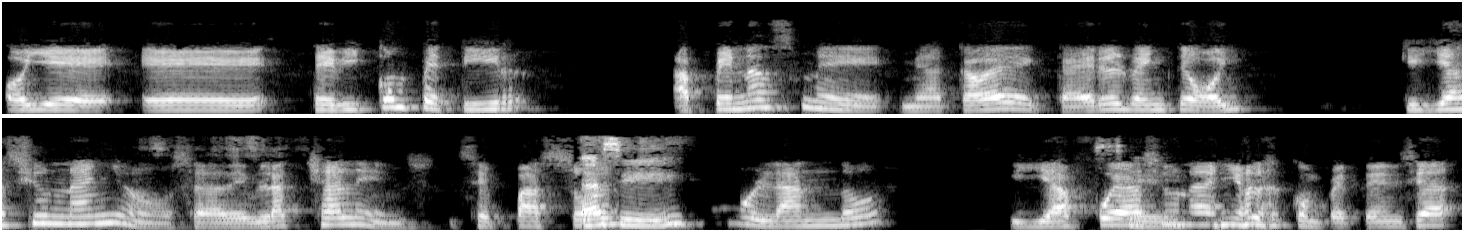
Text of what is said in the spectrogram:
Oye, eh, te vi competir, apenas me, me acaba de caer el 20 hoy, que ya hace un año, o sea, de Black Challenge, se pasó ¿Ah, volando y ya fue hace un año la competencia,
